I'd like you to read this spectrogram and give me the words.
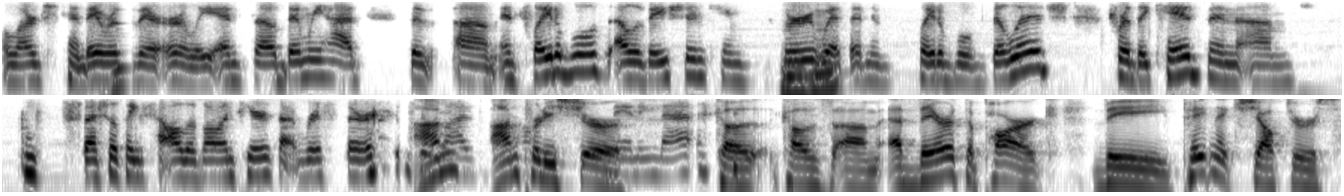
a large tent. They were mm-hmm. there early, and so then we had the um, inflatables. Elevation came through mm-hmm. with an inflatable village for the kids, and um, special thanks to all the volunteers that risked their, their I'm, lives. I'm pretty sure because um, at there at the park, the picnic shelters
